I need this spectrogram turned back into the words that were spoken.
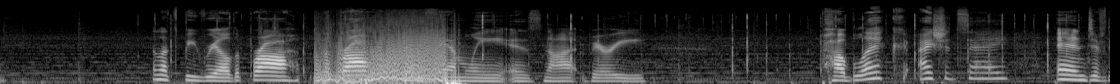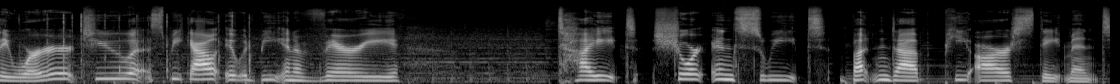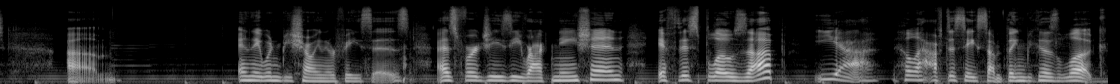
And let's be real, the Bra the Bronfman family is not very public, I should say. And if they were to speak out, it would be in a very tight, short and sweet, buttoned up PR statement. Um, and they wouldn't be showing their faces. As for Jay Z Roc Nation, if this blows up, yeah, he'll have to say something because look,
